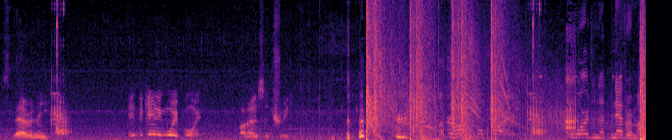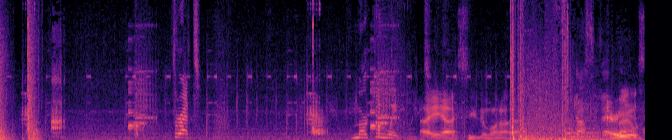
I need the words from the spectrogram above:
He's there, isn't he? Indicating waypoint. Oh no, it's a tree. Under hostile fire. Coordinate, never mind. Threat. Marking waypoint. Oh yeah, I see the one out there. Gas is There he is.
